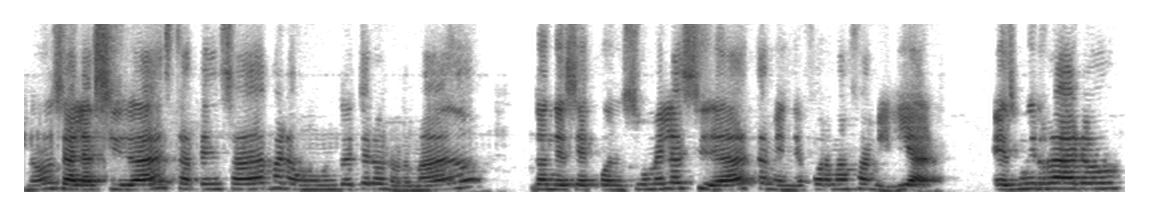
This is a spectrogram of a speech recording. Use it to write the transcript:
¿no? O sea, la ciudad está pensada para un mundo heteronormado, donde se consume la ciudad también de forma familiar. Es muy raro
